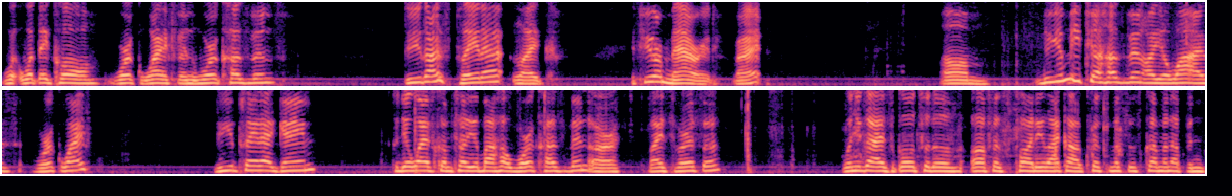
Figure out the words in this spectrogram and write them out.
what what they call work wife and work husbands do you guys play that? Like, if you're married, right? Um, do you meet your husband or your wife's work wife? Do you play that game? Could your wife come tell you about her work husband or vice versa? When you guys go to the office party, like how Christmas is coming up and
